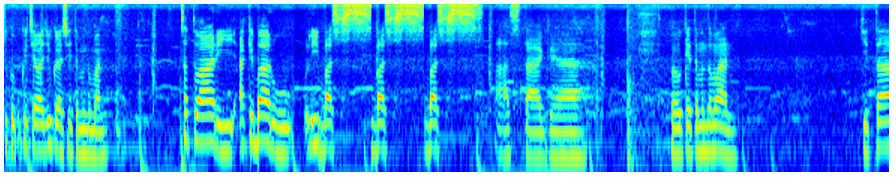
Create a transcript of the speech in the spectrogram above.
Cukup kecewa juga sih teman-teman. Satu hari aki baru libas bas bas. Astaga. Oke teman-teman kita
